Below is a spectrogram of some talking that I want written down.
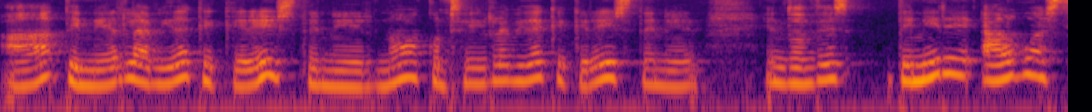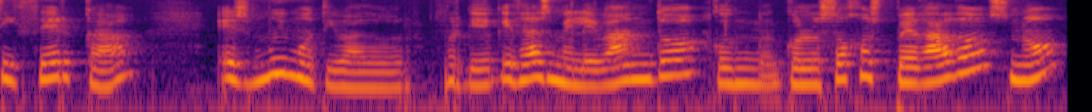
a tener la vida que queréis tener, ¿no? A conseguir la vida que queréis tener. Entonces, tener algo así cerca es muy motivador. Porque yo quizás me levanto con, con los ojos pegados, ¿no?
